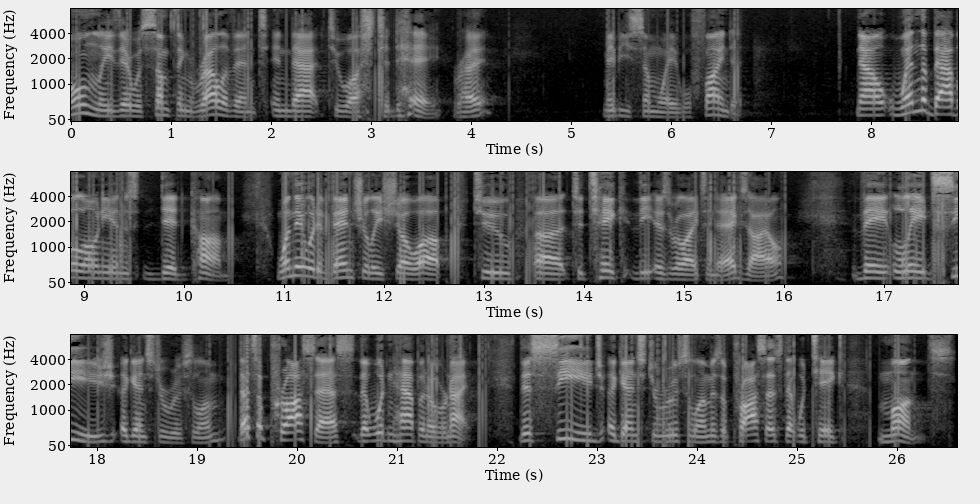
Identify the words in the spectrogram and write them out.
only there was something relevant in that to us today, right? Maybe some way we'll find it. Now, when the Babylonians did come, when they would eventually show up to, uh, to take the Israelites into exile, they laid siege against Jerusalem. That's a process that wouldn't happen overnight. This siege against Jerusalem is a process that would take months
